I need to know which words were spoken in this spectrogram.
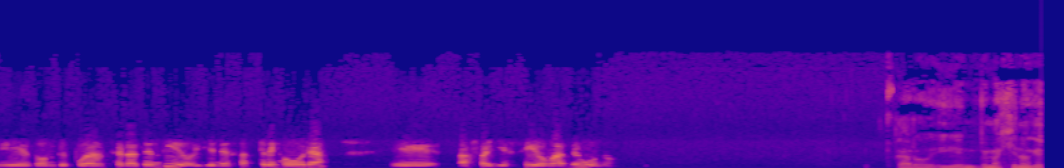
eh, donde puedan ser atendidos. Y en esas tres horas ha fallecido más de uno. Claro, y me imagino que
